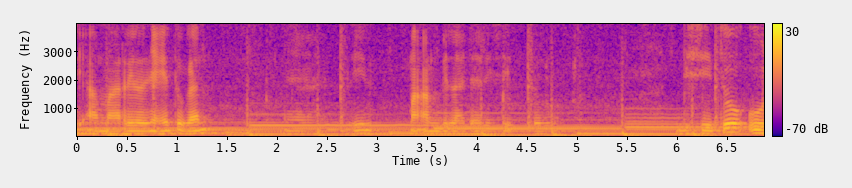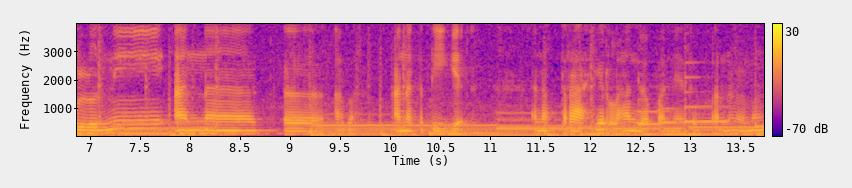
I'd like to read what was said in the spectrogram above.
Di Amarilnya itu kan. Ya, jadi ambillah dari situ. Di situ ulun nih anak eh, apa? Anak ketiga. Anak terakhir lah anggapannya itu. Karena memang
